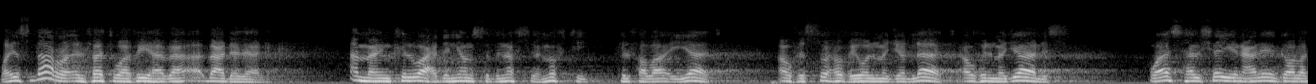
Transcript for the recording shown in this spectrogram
وإصدار الفتوى فيها بعد ذلك. أما إن كل واحد ينصب نفسه مفتي في الفضائيات أو في الصحف والمجلات أو في المجالس وأسهل شيء عليه قولة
